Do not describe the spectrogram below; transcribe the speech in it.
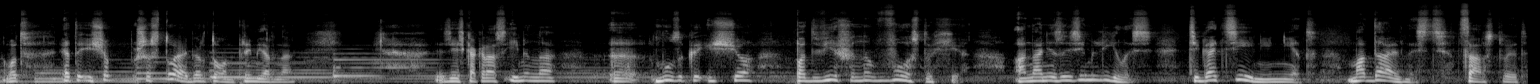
вот это еще шестой обертон примерно. Здесь как раз именно э, музыка еще подвешена в воздухе, она не заземлилась, тяготений нет, модальность царствует.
